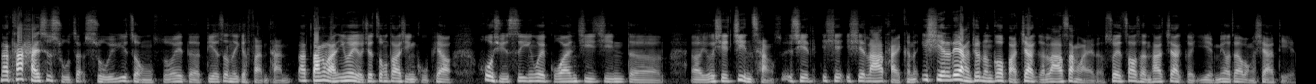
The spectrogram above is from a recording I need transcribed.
那它还是属在属于一种所谓的跌升的一个反弹。那当然，因为有些中大型股票，或许是因为国安基金的呃有一些进场，一些一些一些拉抬，可能一些量就能够把价格拉上来了，所以造成它价格也没有再往下跌。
